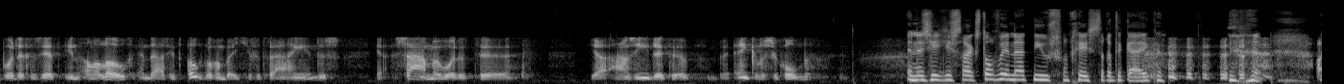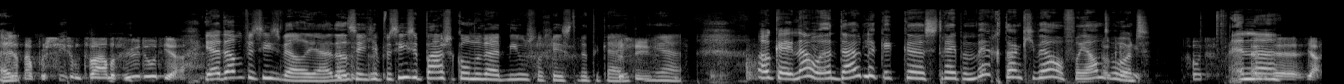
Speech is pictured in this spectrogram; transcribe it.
worden gezet in analoog. En daar zit ook nog een beetje vertraging in. Dus ja, samen wordt het ja, aanzienlijk, enkele seconden. En dan zit je straks toch weer naar het nieuws van gisteren te kijken. Als je dat nou precies om 12 uur doet, ja. Ja, dan precies wel, ja. Dan zit je precies een paar seconden naar het nieuws van gisteren te kijken. Precies. Ja. Oké, nou, duidelijk. Ik uh, streep hem weg. Dankjewel voor je antwoord. Okay. Goed. En, en uh, ja,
